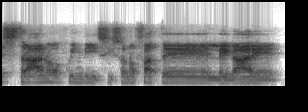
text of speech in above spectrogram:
strano, quindi si sono fatte le gare,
